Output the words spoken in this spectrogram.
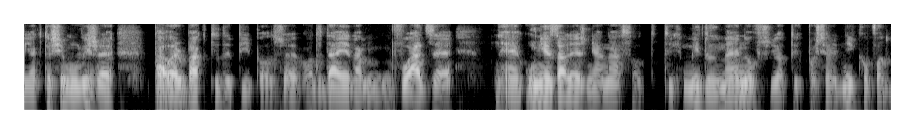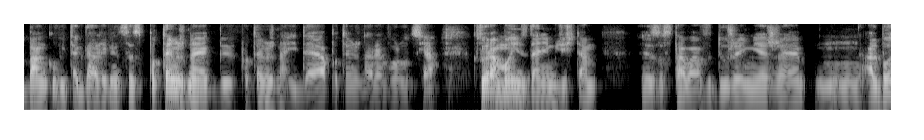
jak to się mówi, że power back to the people, że oddaje nam władzę, uniezależnia nas od tych middlemenów, czyli od tych pośredników, od banków i tak dalej. Więc to jest potężna, jakby potężna idea, potężna rewolucja, która moim zdaniem gdzieś tam została w dużej mierze mm, albo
